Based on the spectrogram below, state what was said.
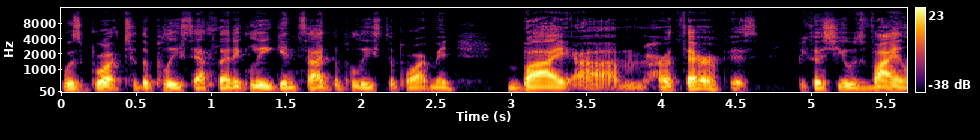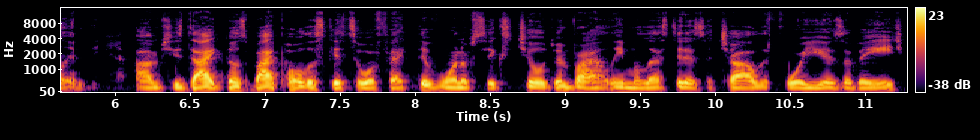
was brought to the police athletic league inside the police department by um, her therapist because she was violent. Um, she's diagnosed bipolar schizoaffective, one of six children, violently molested as a child at four years of age,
